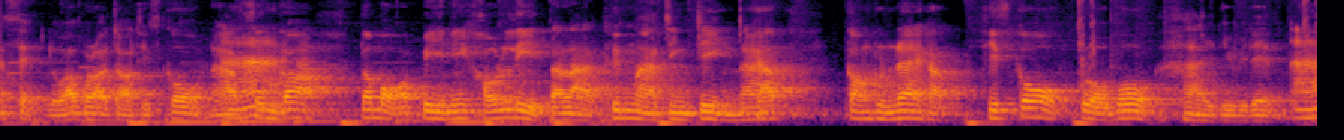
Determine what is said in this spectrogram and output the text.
Asset หรือว่าบลจ Tisco นะครับอ่าซึ่งก็ครับต้องบอกว่าปีนี้เขาหลีดตลาดขึ้นมาจริง ๆ นะครับ กองทุนแรกครับ Tisco Global High Dividend อ่า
